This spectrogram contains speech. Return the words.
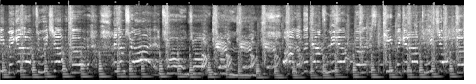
keep making love to each other. And I'm trying, trying, trying. Okay, okay, okay. All of the downs and the uppers. Keep making love to each other.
